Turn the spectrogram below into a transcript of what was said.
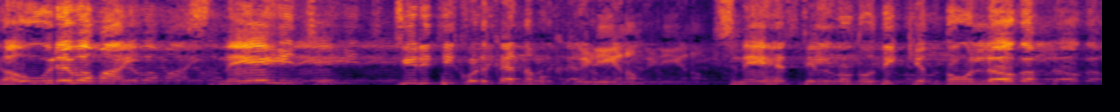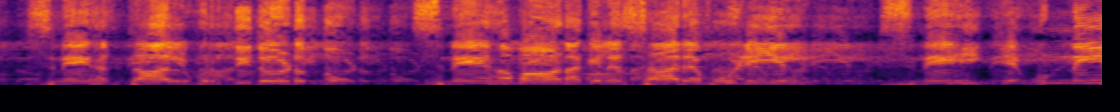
ഗൗരവമായി സ്നേഹിച്ച് തിരുത്തി കൊടുക്കാൻ നമുക്ക് കഴിയണം. സ്നേഹത്തിൽ നിന്ന് ഉദിക്കുന്നു ലോകം. സ്നേഹത്താൽ വൃദ്ധി തേടുന്നു. സ്നേഹമാണ് അഖിലസാര മൂഴിയിൽ സ്നേഹിക്ക ഉണ്ണി.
